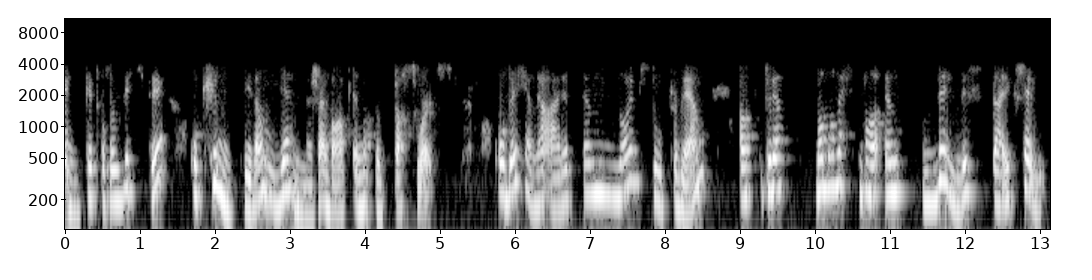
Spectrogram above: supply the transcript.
enkelt og så viktig. Og kunstsidene gjemmer seg bak en masse buzzwords. Og det kjenner jeg er et enormt stort problem. At man må nesten ha en veldig sterk selvkjensle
